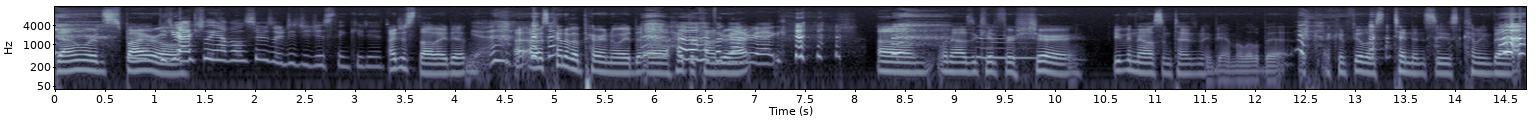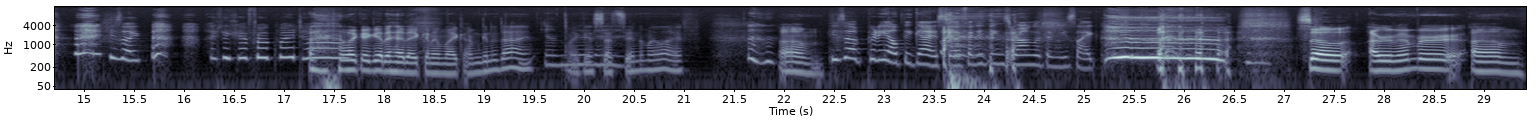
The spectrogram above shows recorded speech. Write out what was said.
downward spiral. Did you actually have ulcers, or did you just think you did? I just thought I did. Yeah. I, I was kind of a paranoid uh, hypochondriac. Hypochondriac. um, when I was a kid for sure. Even now, sometimes maybe I'm a little bit. I, I can feel those tendencies coming back. He's like, I think I broke my toe. like I get a headache and I'm like, I'm gonna die. I'm gonna guess that's the end of my life. Um, He's a pretty healthy guy, so if anything's wrong with him, he's like, so I remember um,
